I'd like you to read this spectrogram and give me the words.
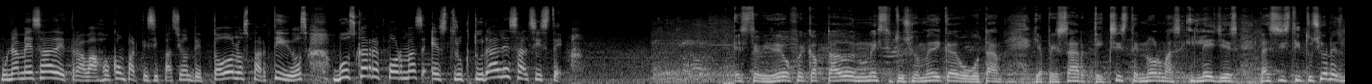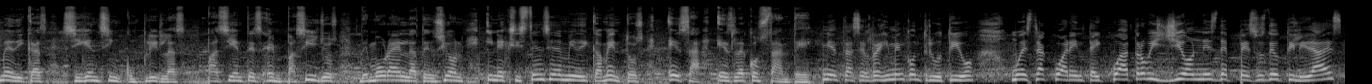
Una mesa de trabajo con participación de todos los partidos busca reformas estructurales al sistema. Este video fue captado en una institución médica de Bogotá y a pesar que existen normas y leyes, las instituciones médicas siguen sin cumplirlas. Pacientes en pasillos, demora en la atención, inexistencia de medicamentos, esa es la constante. Mientras el régimen contributivo muestra 44 billones de pesos de utilidades,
